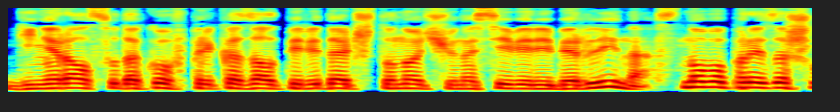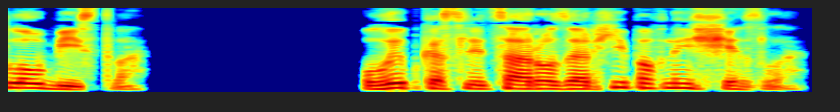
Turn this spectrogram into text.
Генерал Судаков приказал передать, что ночью на севере Берлина снова произошло убийство». Улыбка с лица Розы Архиповны исчезла.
